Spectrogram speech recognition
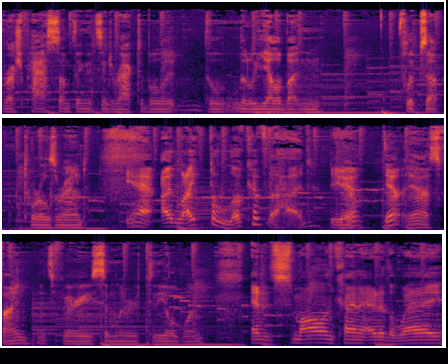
brush past something that's interactable, it, the little yellow button flips up, twirls around. Yeah, I like the look of the HUD. Do you? yeah, yeah, it's fine. It's very similar to the old one. And it's small and kind of out of the way.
